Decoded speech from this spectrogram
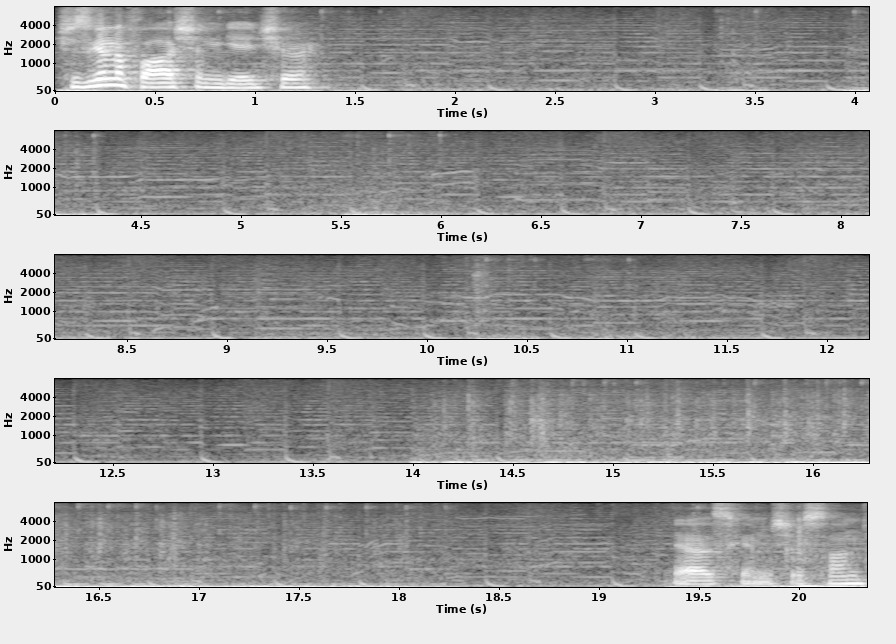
She's gonna flash engage her. Yeah, this game's just fun.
